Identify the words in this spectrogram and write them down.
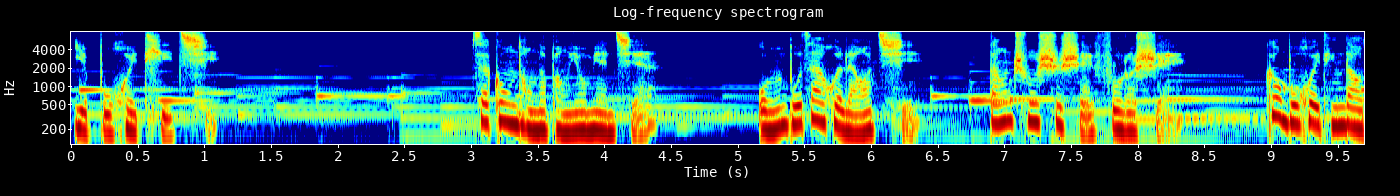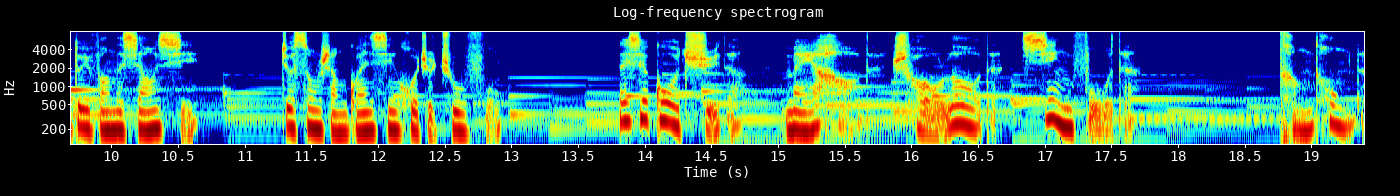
也不会提起。在共同的朋友面前，我们不再会聊起当初是谁负了谁，更不会听到对方的消息就送上关心或者祝福。那些过去的、美好的、丑陋的、幸福的、疼痛的，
